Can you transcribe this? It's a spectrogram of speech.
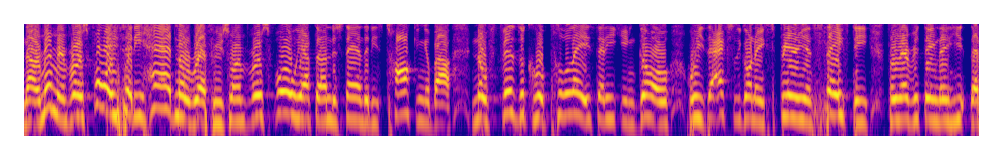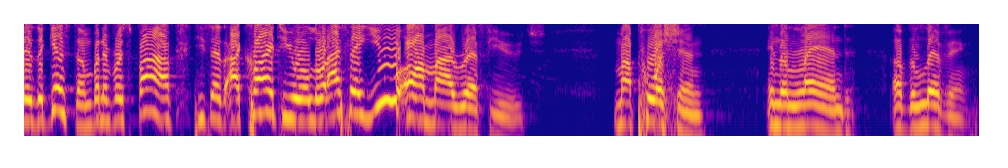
Now remember in verse 4, he said he had no refuge. So in verse 4, we have to understand that he's talking about no physical place that he can go where he's actually going to experience safety from everything that, he, that is against him. But in verse 5, he says, I cry to you, O Lord. I say, You are my refuge, my portion in the land of the living.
